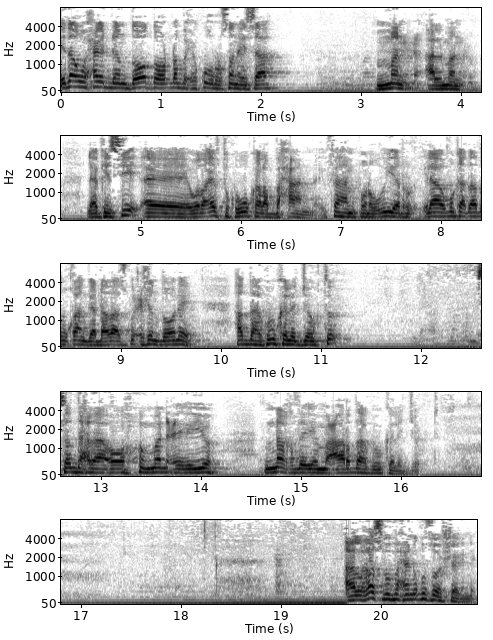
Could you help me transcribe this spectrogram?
idan waxay dheen dooda oo dhan waxay ku urursanaysaa. Manc almancu si wadaaiftu kugu kala baxaan fahamkuna u yar ilaa markaad aad uqaan gadhaada isku ceshan doone hadda ha kuu kala joogto. Saddexdaa oo manci iyo naqdi iyo mucaarada ha kala joogto. Alkasbu maxaynu ku soo sheegnay?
